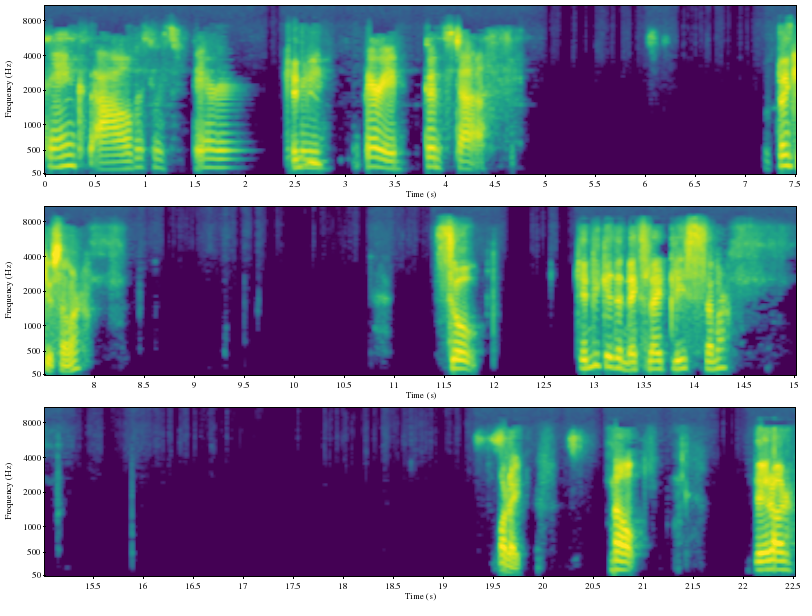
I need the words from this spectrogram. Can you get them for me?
Thanks, Al. This is very, we, very good stuff. Thank you, Summer. So can we get the next slide, please, Summer? All right. Now, there are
